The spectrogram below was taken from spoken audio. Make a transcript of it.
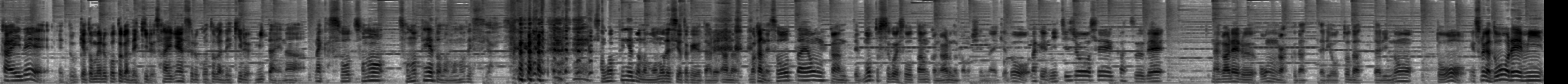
階で、えっと、受け止めることができる再現することができるみたいななんかそそのその程度のものですよ。その程度のものですよとか言うとあれあのわかんない。相対音感ってもっとすごい相対音感があるのかもしれないけどなんか日常生活で流れる音楽だったり音だったりの音をそれがどれみ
